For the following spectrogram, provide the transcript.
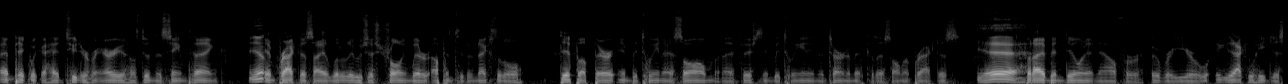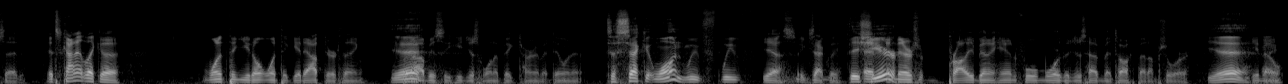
at Pickwick, I had two different areas. I was doing the same thing. Yep. In practice, I literally was just trolling motor up into the next little dip up there. In between, I saw him and I fished in between in the tournament because I saw him in practice. Yeah. But I've been doing it now for over a year. Exactly what he just said. It's kind of like a one thing you don't want to get out there thing. But Yeah. obviously, he just won a big tournament doing it. it's a second one we've we've Yes, exactly. This And- year. and there's probably been a handful more that just haven't been talked about. I'm sure. Yeah. You know,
